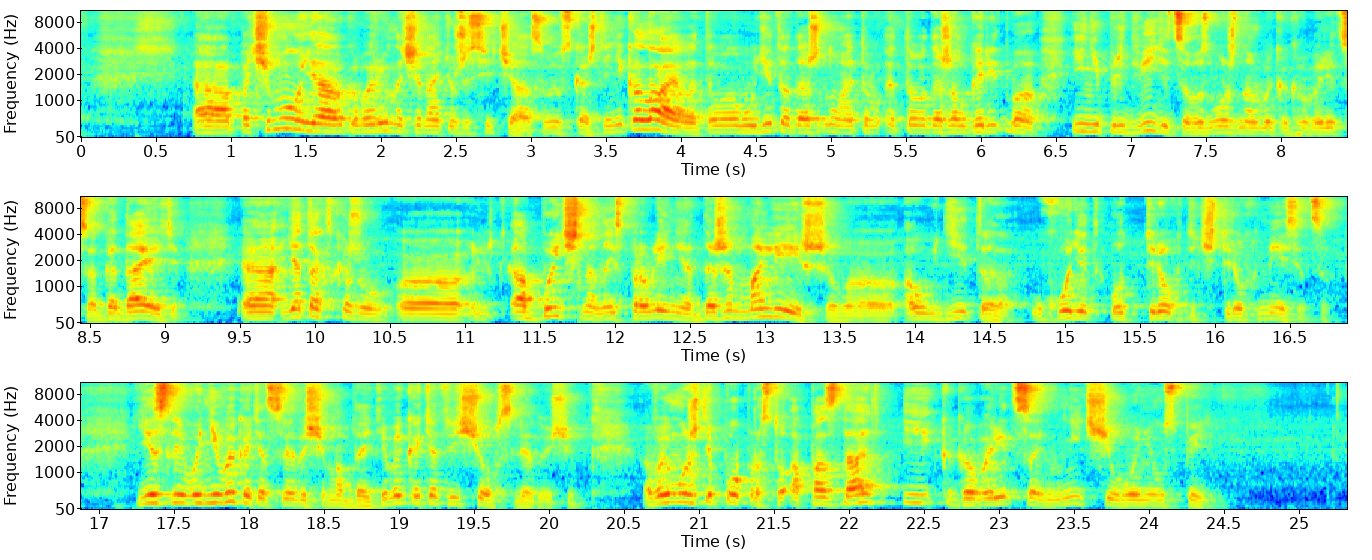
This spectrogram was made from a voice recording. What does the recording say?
А почему я говорю начинать уже сейчас? Вы скажете, Николаев, этого аудита даже, ну, этого, этого даже алгоритма и не предвидится, возможно, вы, как говорится, гадаете. Э, я так скажу, э, обычно на исправление даже малейшего аудита уходит от 3 до 4 месяцев. Если его не выкатят в следующем апдейте, выкатят еще в следующем. Вы можете попросту опоздать и, как говорится, ничего не успеть.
